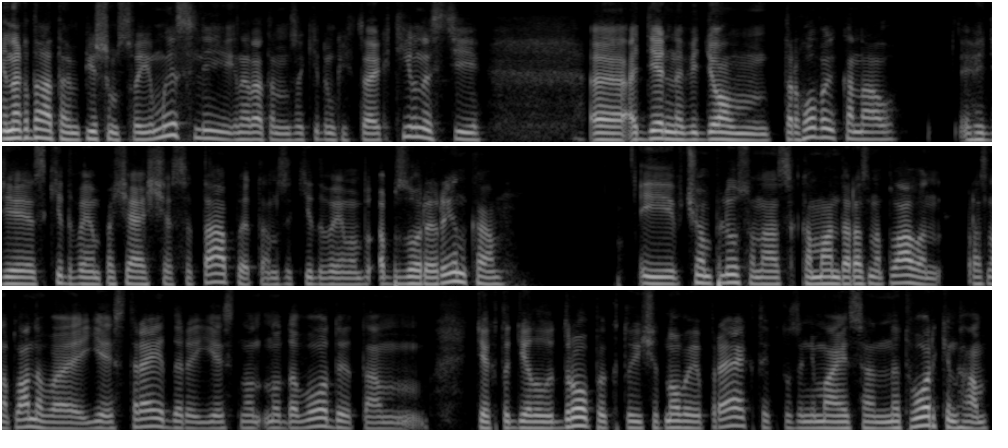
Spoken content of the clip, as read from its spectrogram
иногда там пишем свои мысли, иногда там закидываем какие-то активности, э, отдельно ведем торговый канал, где скидываем почаще сетапы, там закидываем обзоры рынка. И в чем плюс? У нас команда разноплаван, разноплановая, есть трейдеры, есть нодоводы, там те, кто делают дропы, кто ищет новые проекты, кто занимается нетворкингом.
